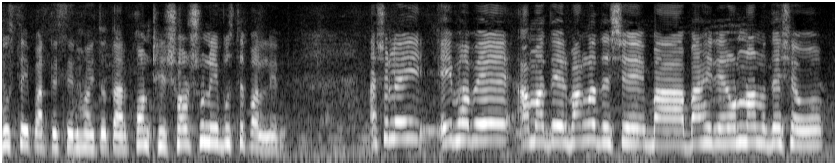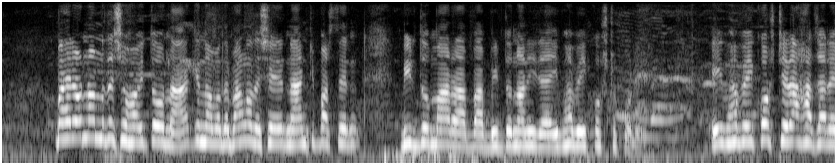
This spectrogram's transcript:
বুঝতেই পারতেছেন হয়তো তার কণ্ঠের স্বর শুনেই বুঝতে পারলেন। আসলে এইভাবে আমাদের বাংলাদেশে বা বাহিরের অন্যান্য দেশেও বাইরের অন্যান্য দেশে হয়তো না, কিন্তু আমাদের বাংলাদেশে নাইনটি পার্সেন্ট বৃদ্ধ মারা বা বৃদ্ধ নারীরা এইভাবেই কষ্ট করে। এইভাবেই কষ্টের হাজারে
